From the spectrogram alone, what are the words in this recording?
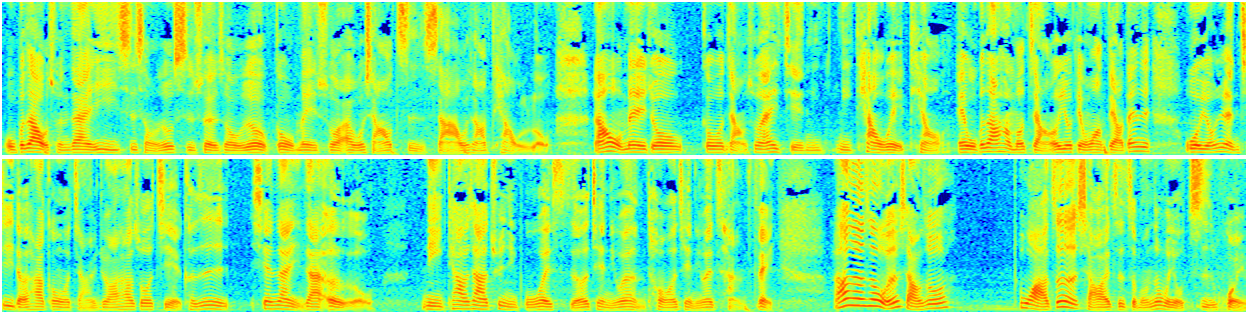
我不知道我存在的意义是什么。就十岁的时候，我就跟我妹说：“哎，我想要自杀，我想要跳楼。”然后我妹就跟我讲说：“哎，姐，你你跳，我也跳。”哎，我不知道她有没有讲，我有点忘掉。但是我永远记得她跟我讲一句话，她说：“姐，可是现在你在二楼，你跳下去你不会死，而且你会很痛，而且你会残废。”然后那时候我就想说：“哇，这个小孩子怎么那么有智慧？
